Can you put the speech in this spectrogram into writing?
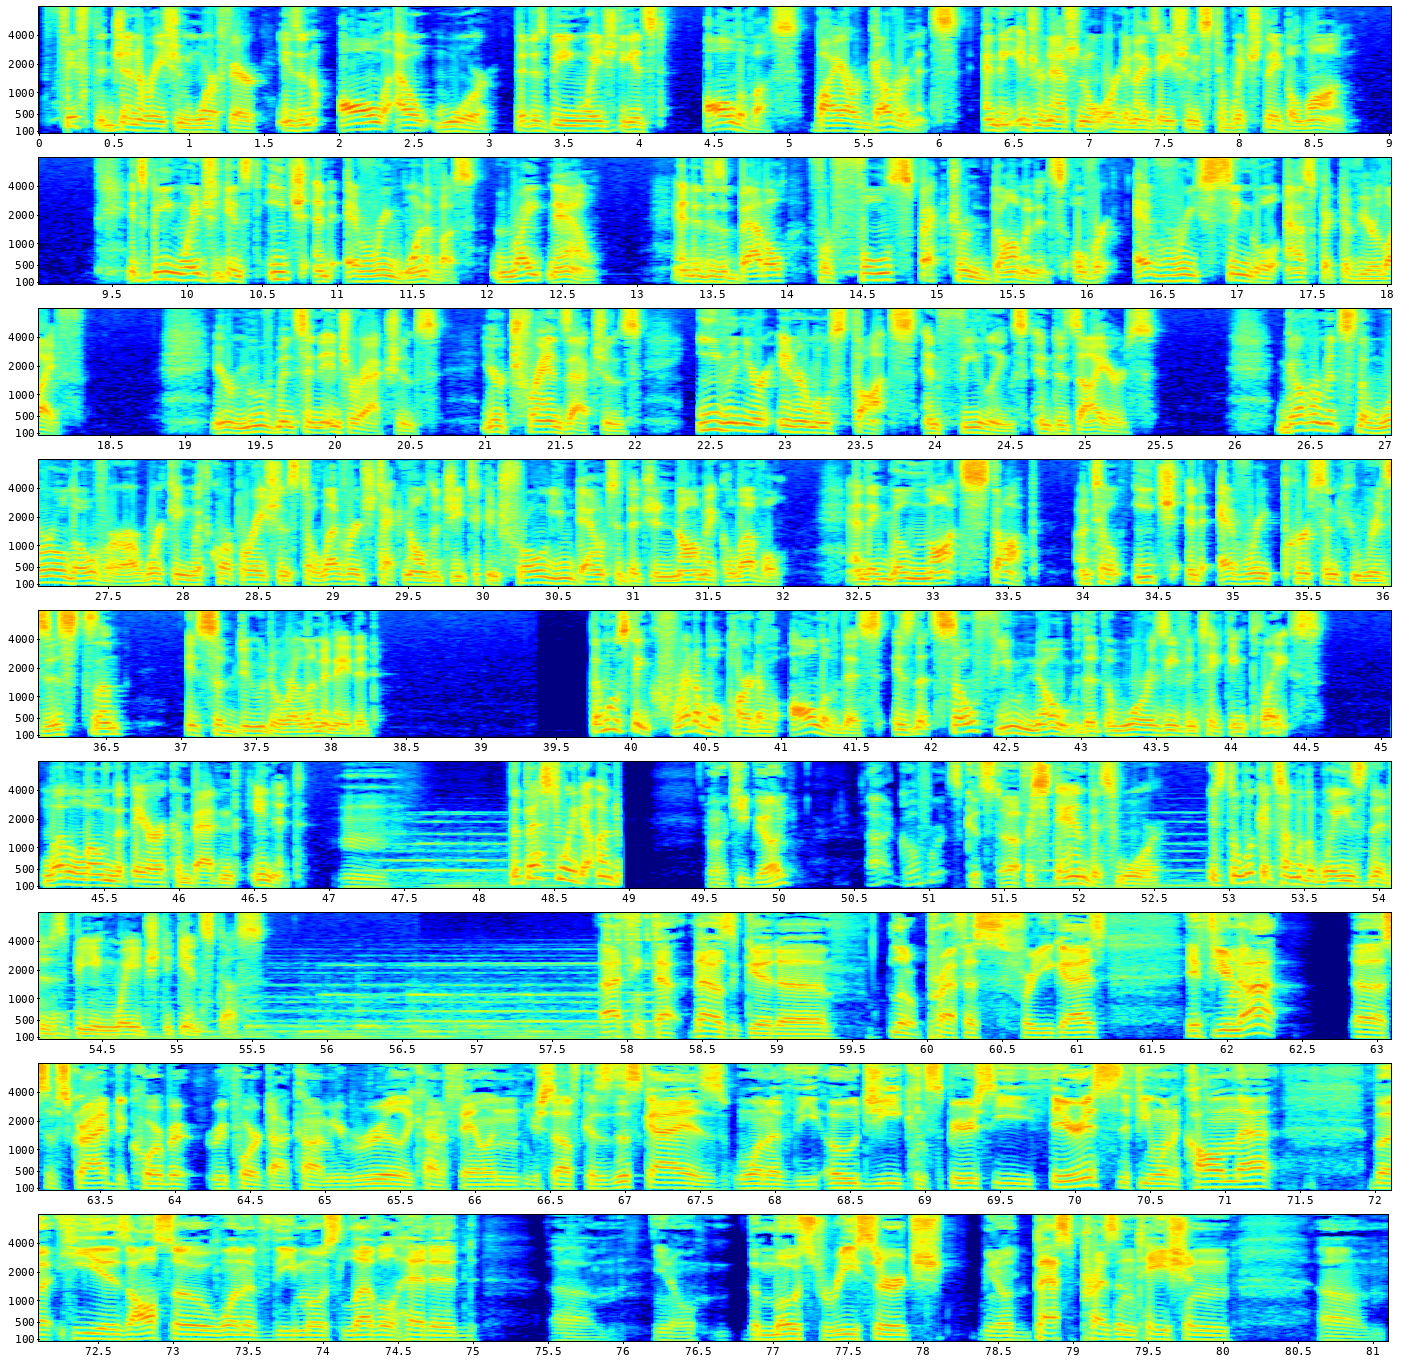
Fifth generation warfare is an all out war that is being waged against all of us by our governments and the international organizations to which they belong. It's being waged against each and every one of us right now, and it is a battle for full spectrum dominance over every single aspect of your life. Your movements and interactions, your transactions, even your innermost thoughts and feelings and desires. Governments the world over are working with corporations to leverage technology to control you down to the genomic level, and they will not stop until each and every person who resists them is subdued or eliminated. The most incredible part of all of this is that so few know that the war is even taking place, let alone that they are a combatant in it. Hmm. The best way to You want to keep going? Uh, go for it. It's good stuff. understand this war is to look at some of the ways that it is being waged against us. I think that that was a good uh, little preface for you guys. If you're not uh, subscribed to CorbettReport.com, you're really kind of failing yourself because this guy is one of the OG conspiracy theorists, if you want to call him that. But he is also one of the most level-headed, um, you know, the most research, you know, best presentation, um,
